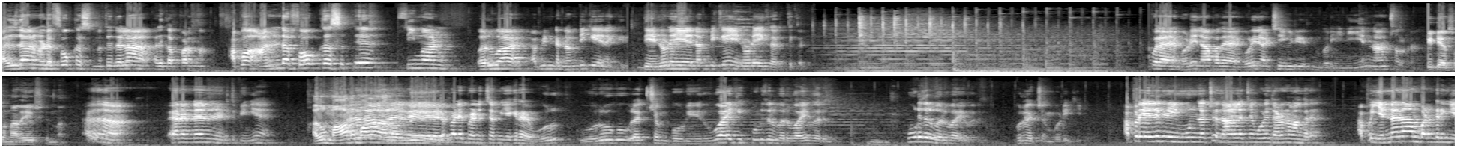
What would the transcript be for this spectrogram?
அதுதான் நம்மளோட ஃபோக்கஸ் மற்றதெல்லாம் அதுக்கப்புறம் தான் அப்போ அந்த ஃபோக்கஸுக்கு சீமான் வருவார் அப்படின்ற நம்பிக்கை எனக்கு. இது என்னுடைய நம்பிக்கை என்னுடைய கருத்துக்கள். முப்பதாயிரம் கோடி நாற்பதாயிரம் கோடி நடிச்சு வீட்டுக்கு எடுத்துன்னு போறீங்க. நீங்கன்னு நான் சொல்றேன்? பிடிஆர் சொன்ன அதே விஷயம் தான். அதுதான் வேற என்னன்னு எடுத்துப்பீங்க? அதுவும் மாதம் எடப்பாடி பழனிசாமி கேட்கிறாரு ஒரு ஒரு லட்சம் கோடி ரூபாய்க்கு கூடுதல் வருவாய் வருது. கூடுதல் வருவாய் வருது. ஒரு லட்சம் கோடிக்கு. அப்புறம் எதுக்கு நீ மூணு லட்சம் நாலு லட்சம் கோடி கடன் வாங்குற? அப்ப என்னதான் பண்றீங்க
